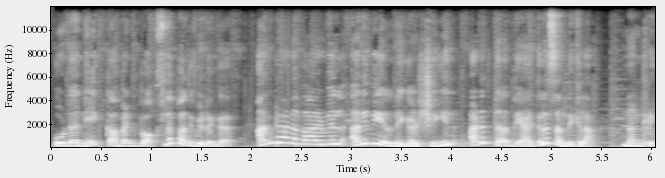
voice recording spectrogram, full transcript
உடனே கமெண்ட் பாக்ஸ்ல பதிவிடுங்க. அன்றாட வாழ்வில் அறிவியல் நிகழ்ச்சியின் அடுத்த அத்தியாயத்துல சந்திக்கலாம். நன்றி.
